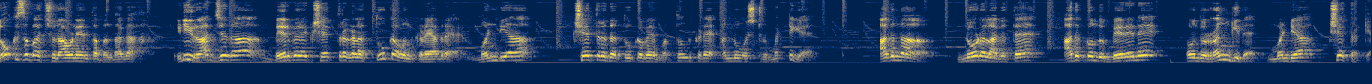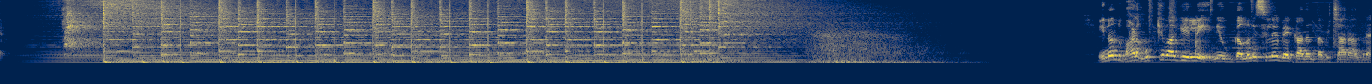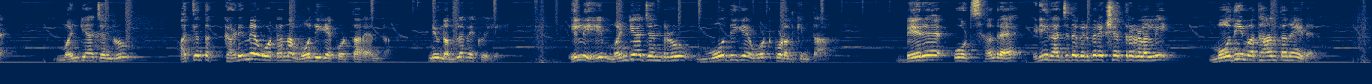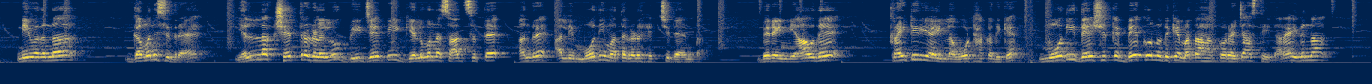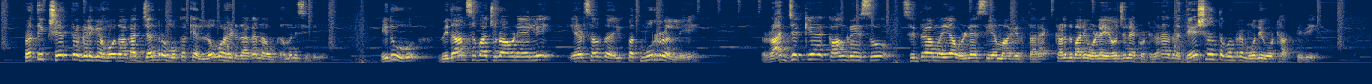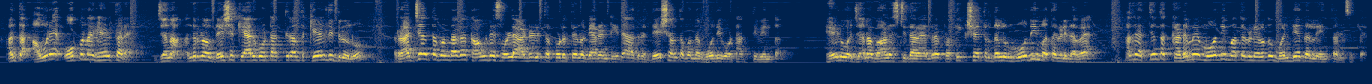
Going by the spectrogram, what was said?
ಲೋಕಸಭಾ ಚುನಾವಣೆ ಅಂತ ಬಂದಾಗ ಇಡೀ ರಾಜ್ಯದ ಬೇರೆ ಬೇರೆ ಕ್ಷೇತ್ರಗಳ ತೂಕ ಒಂದು ಕಡೆ ಆದರೆ ಮಂಡ್ಯ ಕ್ಷೇತ್ರದ ತೂಕವೇ ಮತ್ತೊಂದು ಕಡೆ ಅನ್ನುವಷ್ಟರ ಮಟ್ಟಿಗೆ ಅದನ್ನು ನೋಡಲಾಗುತ್ತೆ. ಅದಕ್ಕೊಂದು ಬೇರೆಯೇ ಒಂದು ರಂಗಿದೆ ಮಂಡ್ಯ ಕ್ಷೇತ್ರಕ್ಕೆ. ಇನ್ನೊಂದು ಬಹಳ ಮುಖ್ಯವಾಗಿ ಇಲ್ಲಿ ನೀವು ಗಮನಿಸಲೇಬೇಕಾದಂಥ ವಿಚಾರ ಅಂದರೆ ಮಂಡ್ಯ ಜನರು ಅತ್ಯಂತ ಕಡಿಮೆ ಓಟನ್ನು ಮೋದಿಗೆ ಕೊಡ್ತಾರೆ ಅಂತ. ನೀವು ನಂಬಲೇಬೇಕು ಇಲ್ಲಿ. ಇಲ್ಲಿ ಮಂಡ್ಯ ಜನರು ಮೋದಿಗೆ ಓಟ್ ಕೊಡೋದಕ್ಕಿಂತ ಬೇರೆ ಓಟ್ಸ್ ಅಂದರೆ ಇಡೀ ರಾಜ್ಯದ ಬೇರೆ ಬೇರೆ ಕ್ಷೇತ್ರಗಳಲ್ಲಿ ಮೋದಿ ಮತ ಅಂತಲೇ ಇದೆ. ನೀವು ಅದನ್ನು ಗಮನಿಸಿದ್ರೆ ಎಲ್ಲ ಕ್ಷೇತ್ರಗಳಲ್ಲೂ ಬಿ ಜೆ ಪಿ ಗೆಲುವನ್ನು ಸಾಧಿಸುತ್ತೆ ಅಂದರೆ ಅಲ್ಲಿ ಮೋದಿ ಮತಗಳು ಹೆಚ್ಚಿದೆ ಅಂತ. ಬೇರೆ ಇನ್ಯಾವುದೇ ಕ್ರೈಟೀರಿಯಾ ಇಲ್ಲ ವೋಟ್ ಹಾಕೋದಕ್ಕೆ. ಮೋದಿ ದೇಶಕ್ಕೆ ಬೇಕು ಅನ್ನೋದಕ್ಕೆ ಮತ ಹಾಕೋರೆ ಜಾಸ್ತಿ ಇದ್ದಾರೆ. ಇದನ್ನ ಪ್ರತಿ ಕ್ಷೇತ್ರಗಳಿಗೆ ಹೋದಾಗ ಜನರ ಮುಖಕ್ಕೆ ಲೋಗೋ ಹಿಡಿದಾಗ ನಾವು ಗಮನಿಸಿದ್ದೀವಿ ಇದು ವಿಧಾನಸಭಾ ಚುನಾವಣೆಯಲ್ಲಿ ಎರಡು ಸಾವಿರದ ಇಪ್ಪತ್ತ್ಮೂರರಲ್ಲಿ ರಾಜ್ಯಕ್ಕೆ ಕಾಂಗ್ರೆಸ್ಸು ಸಿದ್ದರಾಮಯ್ಯ ಒಳ್ಳೆ ಸಿ ಎಂ ಆಗಿರ್ತಾರೆ. ಕಳೆದ ಬಾರಿ ಒಳ್ಳೆ ಯೋಜನೆ ಕೊಟ್ಟಿದ್ದಾರೆ. ಆದರೆ ದೇಶ ಅಂತ ಬಂದರೆ ಮೋದಿ ಓಟ್ ಹಾಕ್ತೀವಿ ಅಂತ ಅವರೇ ಓಪನ್ ಆಗಿ ಹೇಳ್ತಾರೆ ಜನ. ಅಂದ್ರೆ ನಾವು ದೇಶಕ್ಕೆ ಯಾರಿಗೆ ಓಟ್ ಹಾಕ್ತೀರಾ ಅಂತ ಕೇಳ್ದಿದ್ರು ರಾಜ್ಯ ಅಂತ ಬಂದಾಗ ಕಾಂಗ್ರೆಸ್ ಒಳ್ಳೆ ಆಡಳಿತ ಕೊಡುತ್ತೆ ಅನ್ನೋ ಗ್ಯಾರಂಟಿ ಇದೆ. ಆದರೆ ದೇಶ ಅಂತ ಬಂದಾಗ ಮೋದಿಗೆ ಓಟ್ ಹಾಕ್ತೀವಿ ಅಂತ ಹೇಳುವ ಜನ ಬಹಳಷ್ಟಿದ್ದಾರೆ. ಅಂದರೆ ಪ್ರತಿ ಕ್ಷೇತ್ರದಲ್ಲೂ ಮೋದಿ ಮತಗಳಿದ್ದಾವೆ ಆದರೆ ಅತ್ಯಂತ ಕಡಿಮೆ ಮೋದಿ ಮತಗಳಿರೋದು ಮಂಡ್ಯದಲ್ಲಿ ಅಂತ ಅನಿಸುತ್ತೆ.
